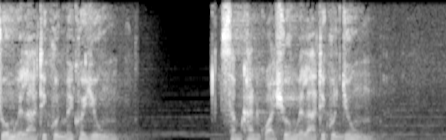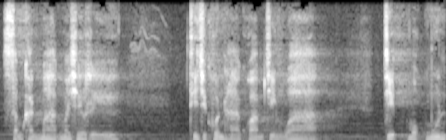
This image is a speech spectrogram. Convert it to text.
ช่วงเวลาที่คุณไม่ค่อยยุ่งสำคัญกว่าช่วงเวลาที่คุณยุ่งสำคัญมากไม่ใช่หรือ ที่จะค้นหาความจริงว่า จิตหมกมุ่น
